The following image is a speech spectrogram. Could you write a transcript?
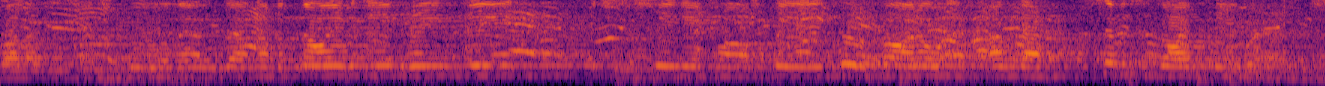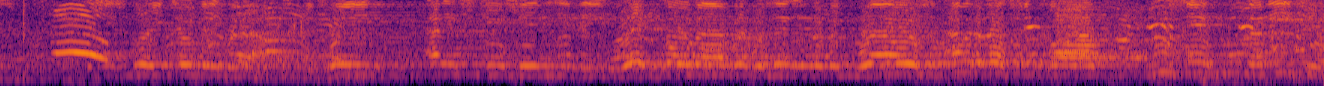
Right, ladies and gentlemen, we will now to bout number nine in ring D, which is a senior class B quarter-final under 75 kilograms. This is three two-minute rounds between and introducing in the red corner representing the McWells Amateur Boxing Club, Yusuf Daniju.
